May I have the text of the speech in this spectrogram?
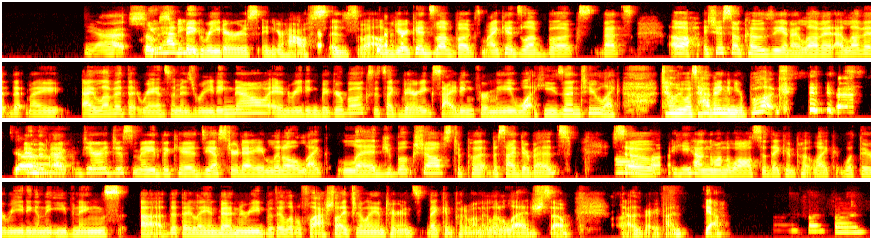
Yeah. So you have big readers in your house as well. Your kids love books. My kids love books. That's oh, it's just so cozy and I love it. I love it that my I love it that Ransom is reading now and reading bigger books. It's like very exciting for me what he's into. Like, tell me what's happening in your book. Yeah. and the fact Jared just made the kids yesterday little like ledge bookshelves to put beside their beds. So he hung them on the wall so they can put like what they're reading in the evenings uh, that they lay in bed and read with their little flashlights or lanterns. They can put them on their little ledge. So that was very fun. Yeah. Fun, fun.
